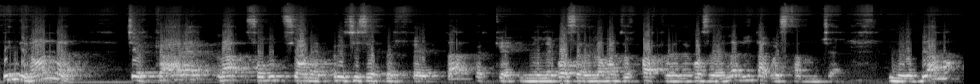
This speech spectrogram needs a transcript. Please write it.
Quindi non cercare la soluzione precisa e perfetta, perché nelle cose, nella maggior parte delle cose della vita questa non c'è. Quindi dobbiamo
